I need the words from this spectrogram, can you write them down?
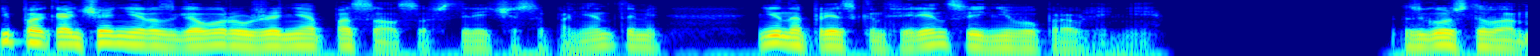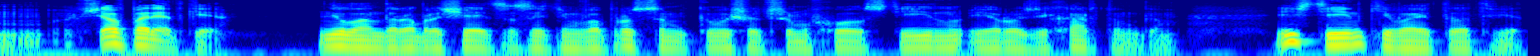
и по окончании разговора уже не опасался встречи с оппонентами ни на пресс-конференции, ни в управлении. — С Густавом все в порядке? Ниландер обращается с этим вопросом к вышедшим в холл Стиину и Розе Хартунгам, и Стиин кивает в ответ.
